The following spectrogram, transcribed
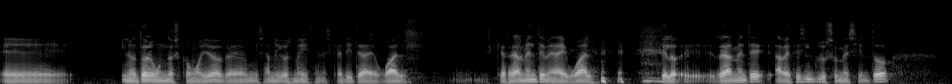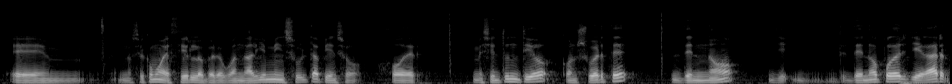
Eh, y no todo el mundo es como yo, que mis amigos me dicen, es que a ti te da igual. Es que realmente me da igual. que eh, realmente a veces incluso me siento, em, no sé cómo decirlo, pero cuando alguien me insulta pienso, joder, me siento un tío con suerte de no de no poder llegar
